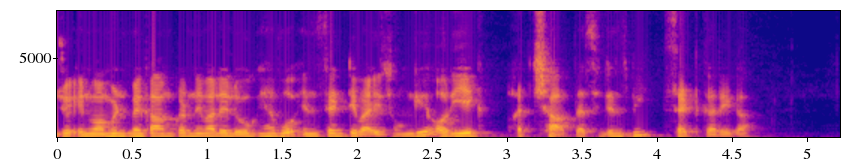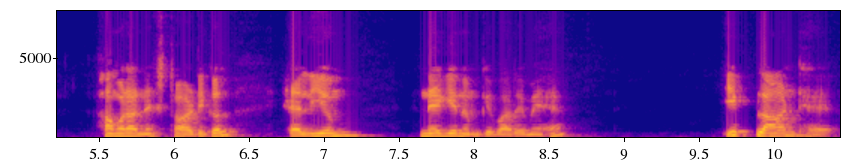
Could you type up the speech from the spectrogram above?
जो इन्वायरमेंट में काम करने वाले लोग हैं, वो इंसेंटिवाइज होंगे और ये एक अच्छा प्रेसिडेंस भी सेट करेगा। हमारा नेक्स्ट आर्टिकल एलियम नेगेनम के बारे में है। एक प्लांट है।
